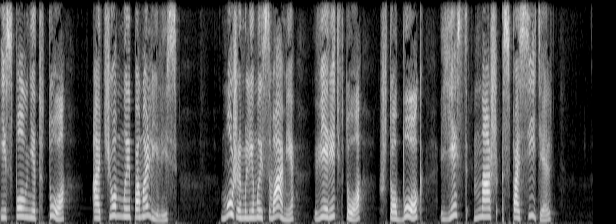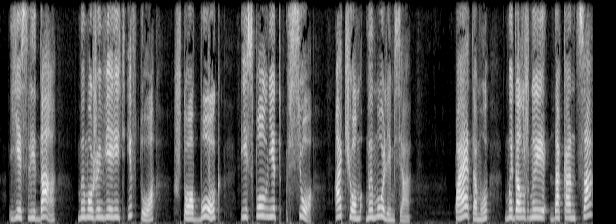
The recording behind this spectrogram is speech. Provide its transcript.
исполнит то, о чем мы помолились. Можем ли мы с вами верить в то, что Бог есть наш Спаситель? Если да, мы можем верить и в то, что Бог исполнит все, о чем мы молимся. Поэтому мы должны до конца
